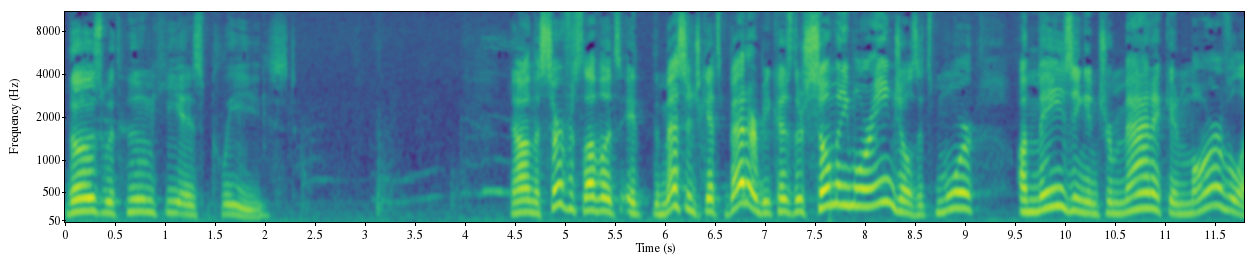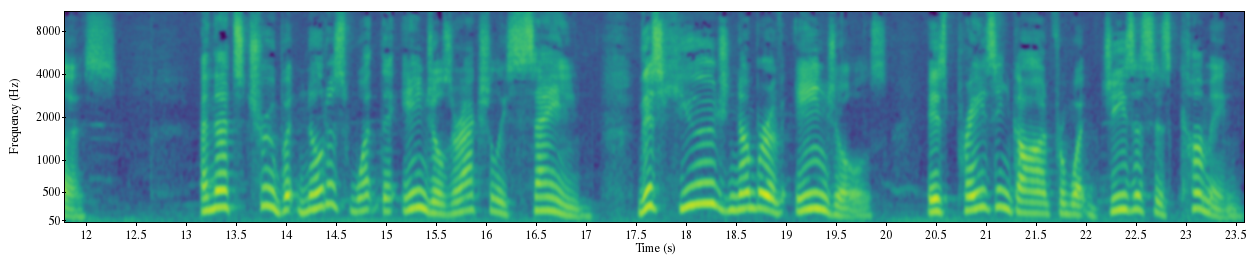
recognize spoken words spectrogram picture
those with whom he is pleased. Now, on the surface level, it, the message gets better because there's so many more angels. It's more amazing and dramatic and marvelous. And that's true, but notice what the angels are actually saying. This huge number of angels is praising God for what Jesus' coming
